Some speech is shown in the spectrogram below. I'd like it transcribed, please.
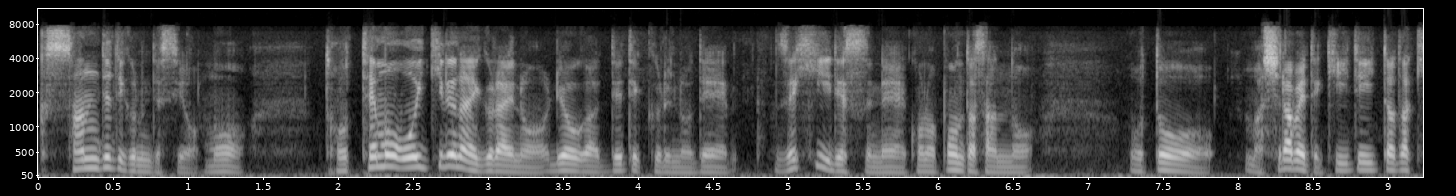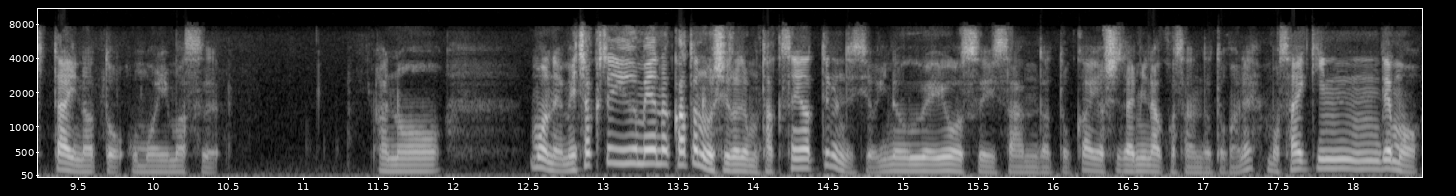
くさん出てくるんですよ。もう、とても追い切れないぐらいの量が出てくるので、ぜひですね、このポンタさんの音を、まあ、調べて聞いていただきたいなと思います。あの、もうね、めちゃくちゃ有名な方の後ろでもたくさんやってるんですよ。井上陽水さんだとか、吉田美奈子さんだとかね。もう最近でも、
